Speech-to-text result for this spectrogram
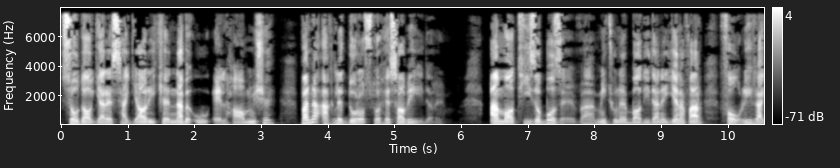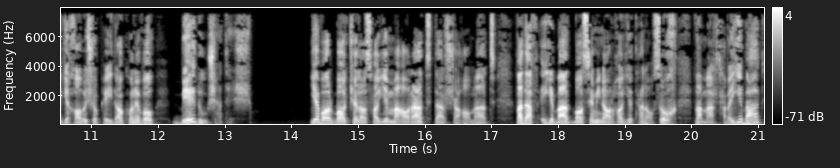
سوداگر سیاری که نه به او الهام میشه و نه عقل درست و حسابی داره. اما تیز و بزه و می‌تونه با دیدن یه نفر فوری رگ خوابش رو پیدا کنه و بدوشتش. یه بار با کلاس های مهارت در شهامت و دفعه بعد با سمینارهای تناسخ و مرتبه بعد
